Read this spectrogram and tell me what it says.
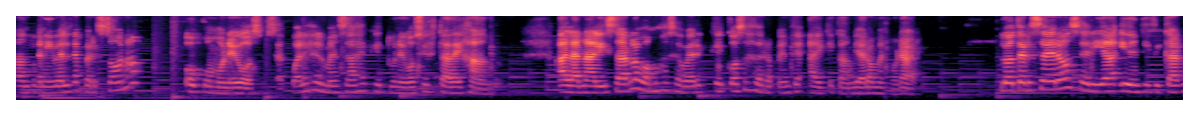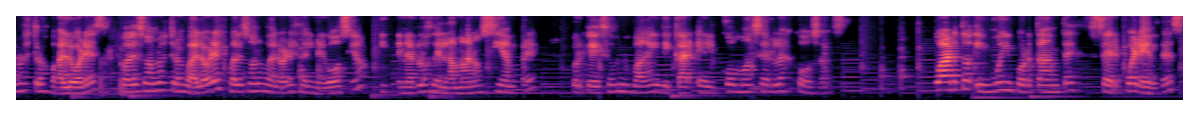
tanto a nivel de persona o como negocio, o sea, cuál es el mensaje que tu negocio está dejando. Al analizarlo vamos a saber qué cosas de repente hay que cambiar o mejorar. Lo tercero sería identificar nuestros valores, cuáles son nuestros valores, cuáles son los valores del negocio y tenerlos de la mano siempre porque esos nos van a indicar el cómo hacer las cosas. Cuarto y muy importante, ser coherentes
